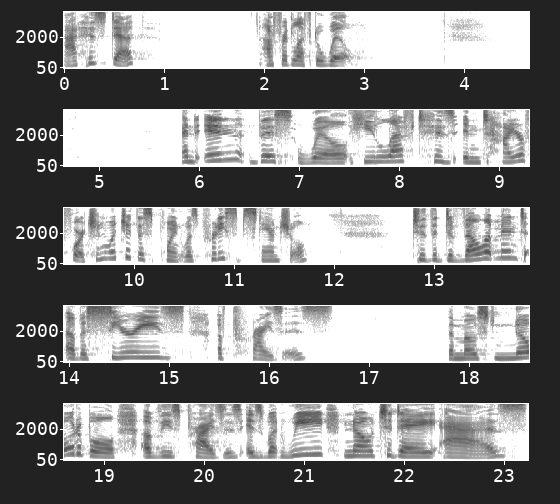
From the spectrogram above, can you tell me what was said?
at his death, Alfred left a will. And in this will, he left his entire fortune, which at this point was pretty substantial, to the development of a series of prizes. The most notable of these prizes is what we know today as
